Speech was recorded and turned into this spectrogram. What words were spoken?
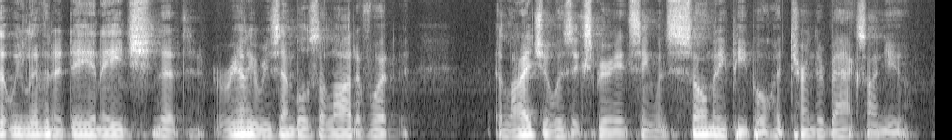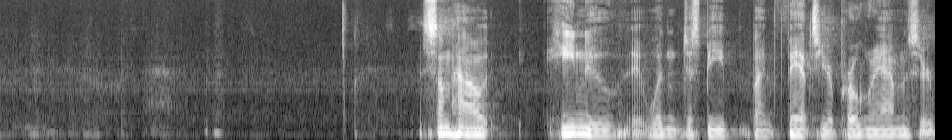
that we live in a day and age that really resembles a lot of what Elijah was experiencing when so many people had turned their backs on you. Somehow he knew it wouldn't just be by fancier programs or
